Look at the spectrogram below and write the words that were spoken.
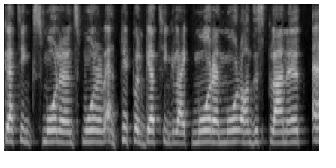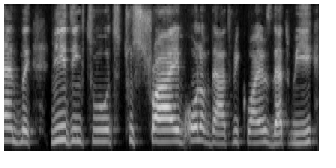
getting smaller and smaller and people getting like more and more on this planet and needing to to strive, all of that requires that we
